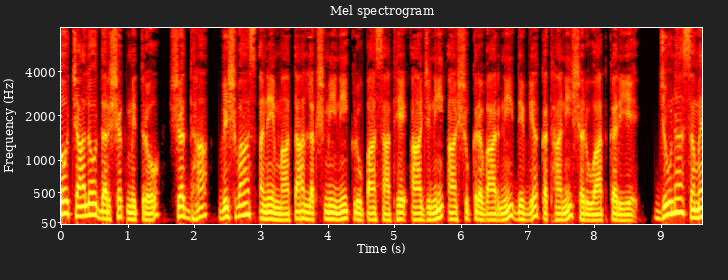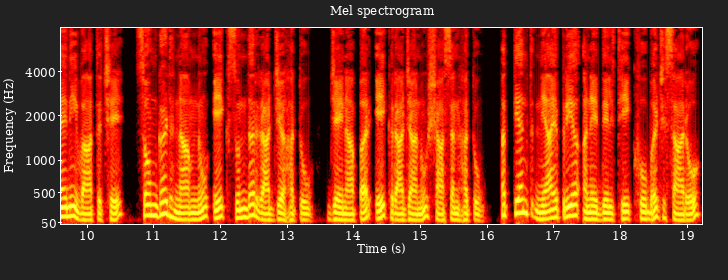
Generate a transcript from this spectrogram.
તો ચાલો દર્શક મિત્રો, શ્રદ્ધા, વિશ્વાસ અને માતા લક્ષ્મીની કૃપા સાથે આજની આ શુક્રવારની દિવ્ય કથાની શરૂઆત કરીએ. જૂના સમયની વાત છે, સોમગઢ નામનું એક સુંદર રાજ્ય હતું, જેના પર એક રાજાનું શાસન હતું. અત્યંત ન્યાયપ્રિય અને દિલથી ખૂબ જ સારો,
